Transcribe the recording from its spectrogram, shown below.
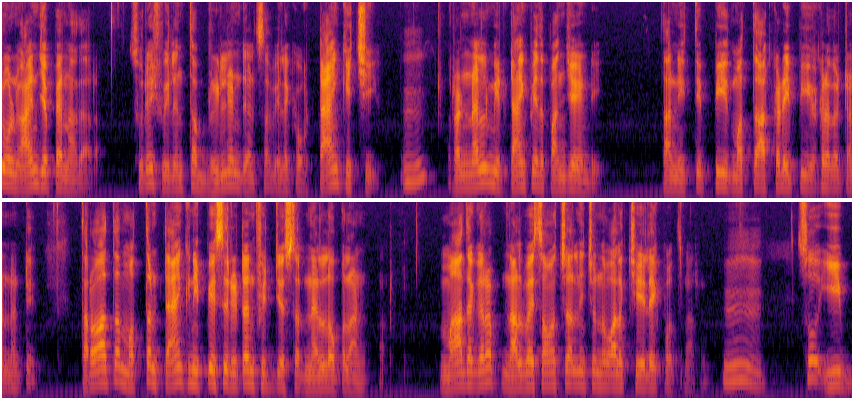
told ఆయన చెప్పారు నా దగ్గర సురేష్ వీళ్ళంతా బ్రిలియంట్ తెలుసా? వీళ్ళకి ఒక ట్యాంక్ ఇచ్చి. రెండు నెలలు మీరు ట్యాంక్ మీద పనిచేయండి దాన్ని తిప్పి మొత్తం అక్కడ ఇప్పి అక్కడ పెట్టండి అంటే తర్వాత మొత్తం ట్యాంక్ నిప్పేసి రిటర్న్ ఫిట్ చేస్తారు నెల లోపల అంటున్నారు. మా దగ్గర నలభై సంవత్సరాల నుంచి ఉన్న వాళ్ళకి చేయలేకపోతున్నారు. సో ఈ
